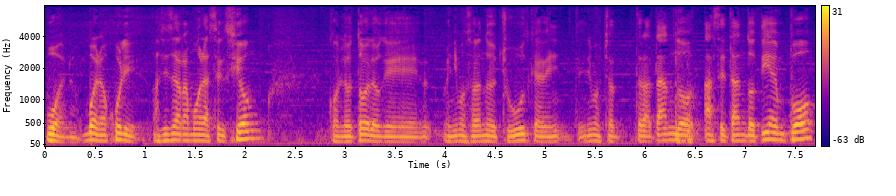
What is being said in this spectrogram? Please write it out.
Bueno, bueno, Juli, así cerramos la sección con lo, todo lo que venimos hablando de Chubut, que ven- venimos tra- tratando hace tanto tiempo.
